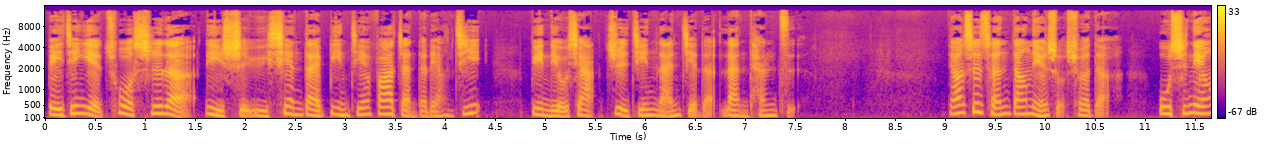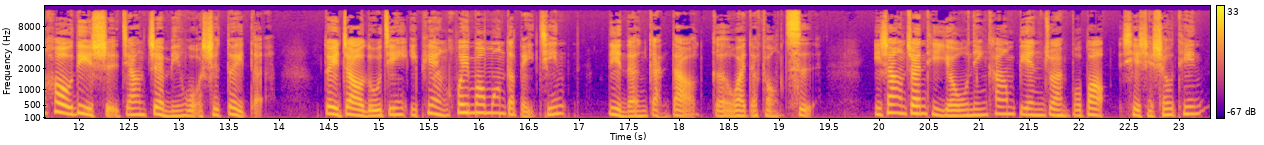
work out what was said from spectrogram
北京也错失了历史与现代并肩发展的良机，并留下至今难解的烂摊子。梁思成当年所说的“五十年后，历史将证明我是对的”，对照如今一片灰蒙蒙的北京，令人感到格外的讽刺。以上专题由宁康编撰播报，谢谢收听。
